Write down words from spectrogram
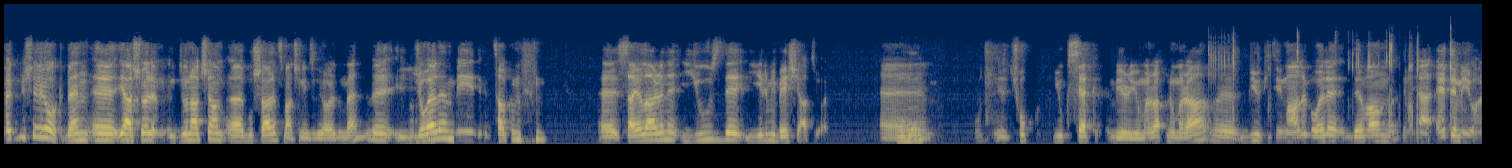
pek bir şey yok. Ben e, ya şöyle dün akşam e, bu Charlotte maçını izliyordum ben ve Joel Embiid takımın e, sayılarını yüzde 25 atıyor. E, bu e, çok yüksek bir numara, numara ve büyük ihtimalle böyle devam yani edemiyor.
